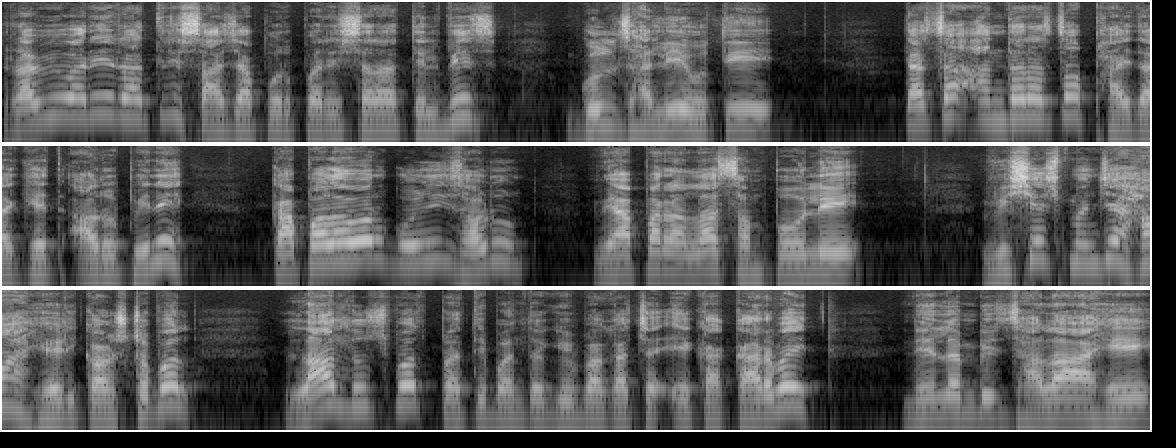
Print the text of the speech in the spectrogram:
रविवारी रात्री साजापूर परिसरातील वीज गुल झाली होती. त्याचा अंधाराचा फायदा घेत आरोपीने कपाळावर गोळी झाडून व्यापाराला संपवले. विशेष म्हणजे हा हेड कॉन्स्टेबल लाचलुचपत प्रतिबंधक विभागाच्या एका कारवाईत निलंबित झाला आहे.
